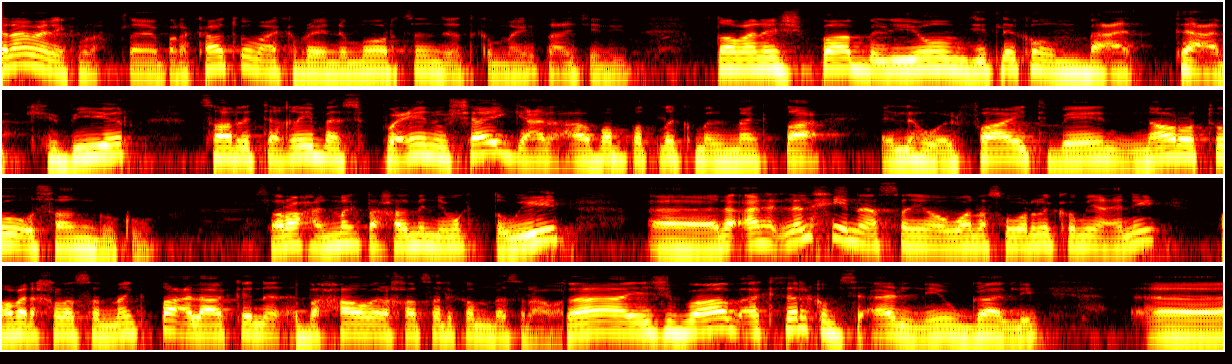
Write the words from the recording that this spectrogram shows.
السلام عليكم ورحمة الله وبركاته. معكم برين مورتن جاتكم مقطع جديد. طبعا يا شباب اليوم جيت لكم بعد تعب كبير. صار لي تقريبا أسبوعين وشي قاعد أضبط لكم المقطع اللي هو الفايت بين ناروتو وسانجوكو صراحة المقطع أخذ مني وقت طويل. آه لا للحين أصلا وأنا أصور لكم يعني ما بعد اخلص المقطع لكن بحاول أخلص لكم بسرعة فيا شباب أكثركم سألني وقال لي آه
